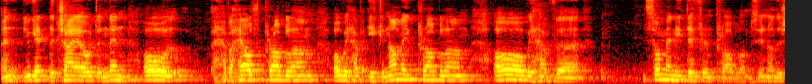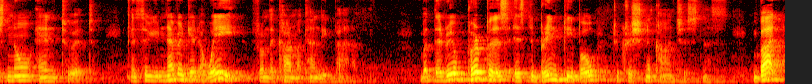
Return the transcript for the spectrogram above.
And you get the child, and then, oh, have a health problem, oh, we have economic problem, oh, we have uh, so many different problems. You know, there's no end to it. And so you never get away from the karma kandi path. But the real purpose is to bring people to Krishna consciousness. But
